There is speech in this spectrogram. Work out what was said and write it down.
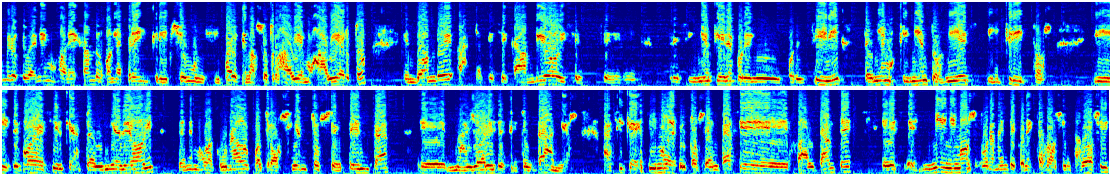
Número que venimos manejando con la preinscripción municipal que nosotros habíamos abierto, en donde hasta que se cambió y se, se decidió que era por el, por el CIVIC, teníamos 510 inscritos. Y te puedo decir que hasta el día de hoy tenemos vacunados 470 eh, mayores de 70 años. Así que estimo que el porcentaje faltante es, mínimo, seguramente con estas 200 dosis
